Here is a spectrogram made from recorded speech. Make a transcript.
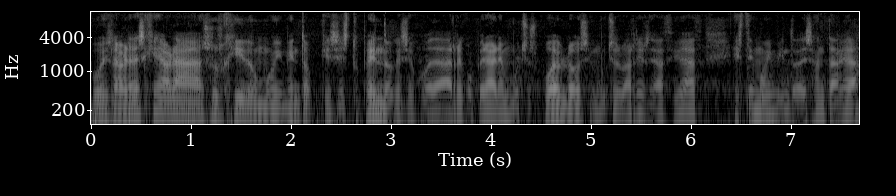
Pues la verdad es que ahora ha surgido un movimiento que es estupendo, que se pueda recuperar en muchos pueblos, en muchos barrios de la ciudad, este movimiento de Santa Águeda,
